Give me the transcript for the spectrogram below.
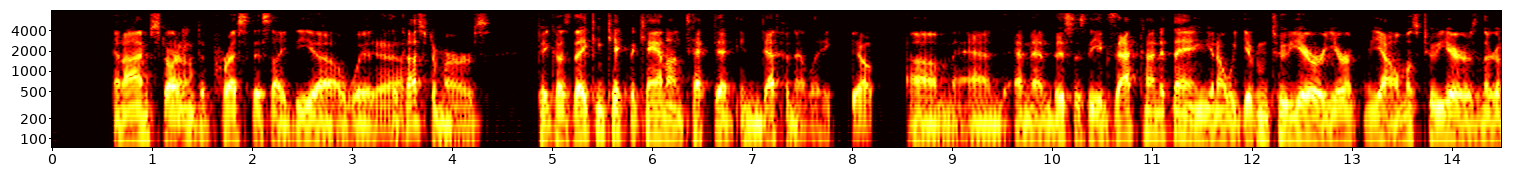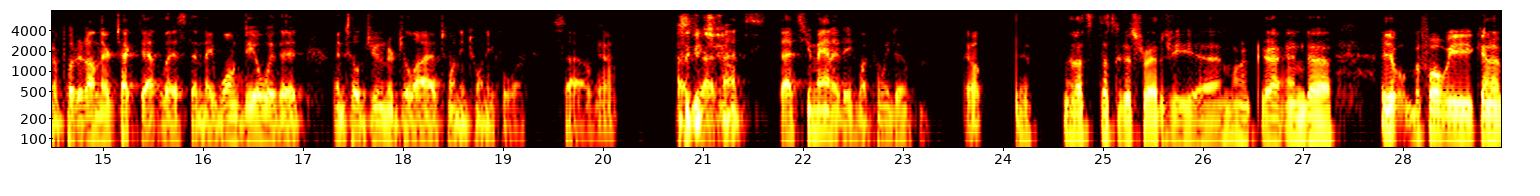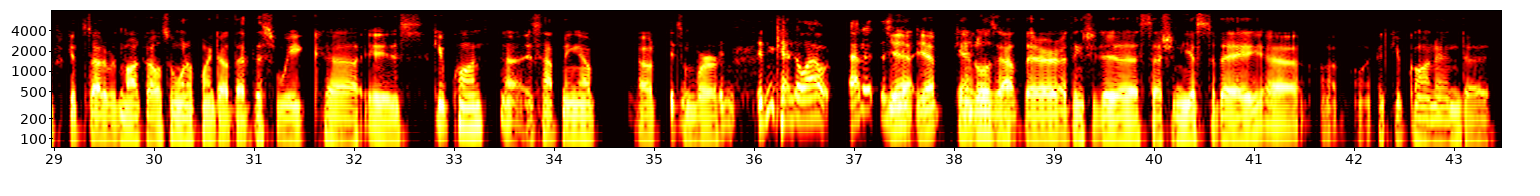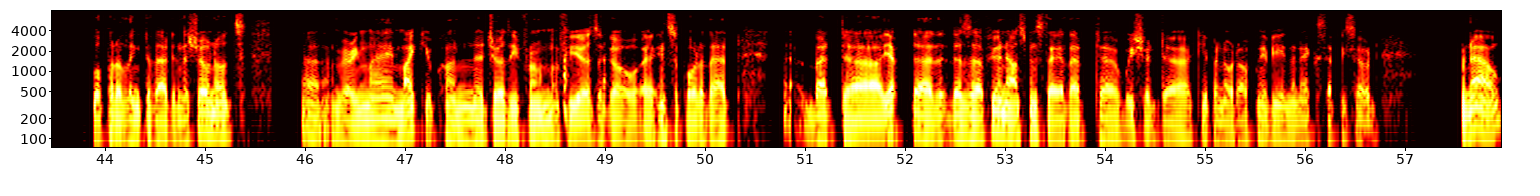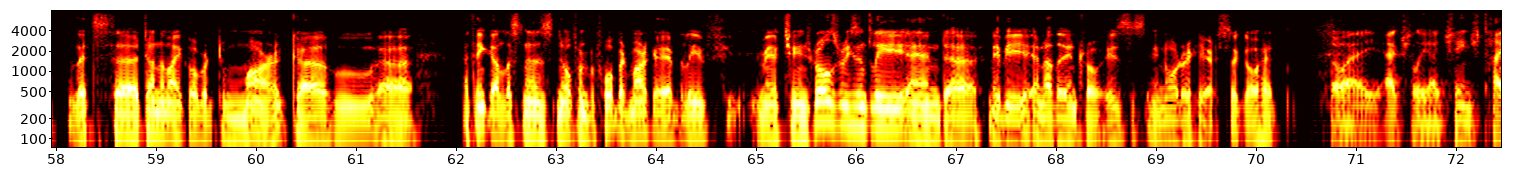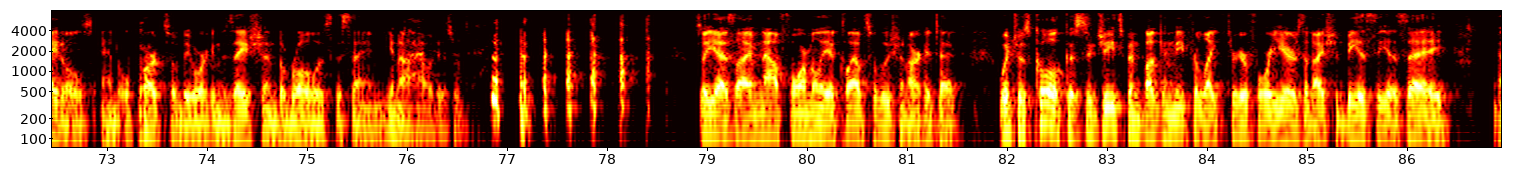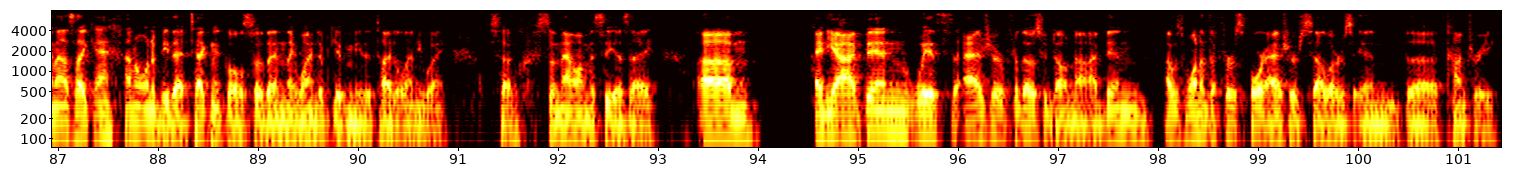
And I'm starting yeah. to press this idea with yeah. the customers because they can kick the can on tech debt indefinitely. Yep. Um, and and then this is the exact kind of thing, you know, we give them two year, a year, yeah, almost two years, and they're going to put it on their tech debt list, and they won't deal with it until June or July of 2024. So yeah, that's a good that, that's that's humanity. What can we do? Yep. Yeah, no, that's that's a good strategy, uh, Mark. Uh, and uh, before we kind of get started with Mark, I also want to point out that this week uh, is KubeCon uh, is happening up out somewhere. Isn't, isn't, Kendall out at it? yeah, week? yep. Kendall is out there. I think she did a session yesterday uh, at KubeCon, and uh, we'll put a link to that in the show notes. Uh, I'm wearing my my KubeCon jersey from a few years ago uh, in support of that. Uh, but yep, there's a few announcements there that we should keep a note of maybe in the next episode. For now, let's turn the mic over to Mark, who I think our listeners know from before, but Mark, I believe you may have changed roles recently, and uh, maybe another intro is in order here. So go ahead. So I actually I changed titles and all parts of the organization. The role is the same. You know how it is. so yes, I am now formally a cloud solution architect, which was cool because Sujit's been bugging me for like three or four years that I should be a CSA. And I was like, eh, I don't want to be that technical. So then they wind up giving me the title anyway. So so now I'm a CSA. Um, and yeah, I've been with Azure for those who don't know. I've been I was one of the first four Azure sellers in the country.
